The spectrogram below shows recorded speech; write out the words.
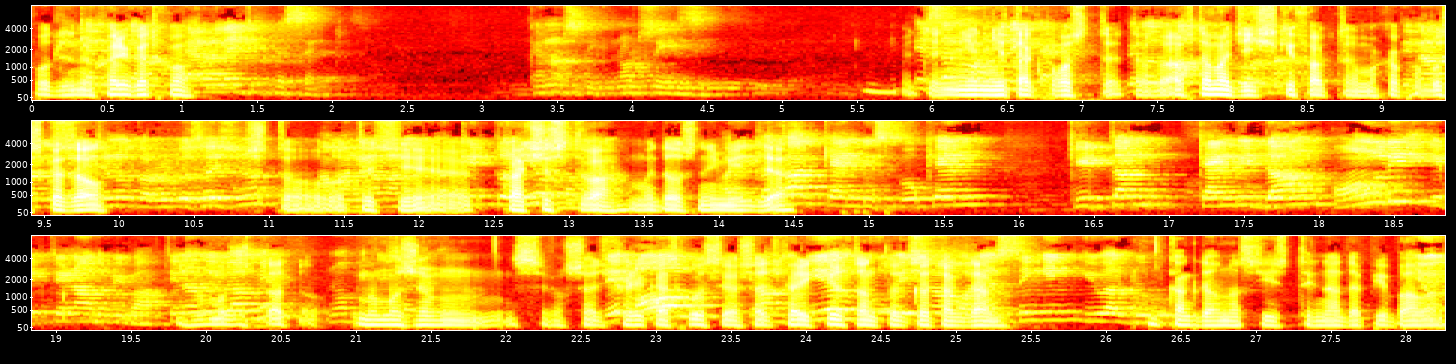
подлинную Харикатху. Это не, не так просто, это автоматический фактор. Махапрабху сказал, что вот эти качества мы должны иметь для мы можем совершать харикатху, совершать харикиртан только тогда, когда у нас есть тринада пибава,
